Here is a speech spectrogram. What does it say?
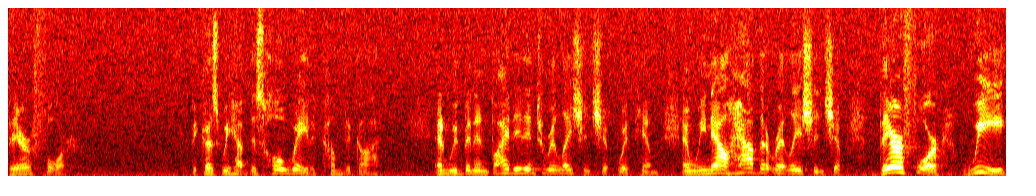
Therefore, because we have this whole way to come to God, and we've been invited into relationship with Him, and we now have that relationship, Therefore, we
